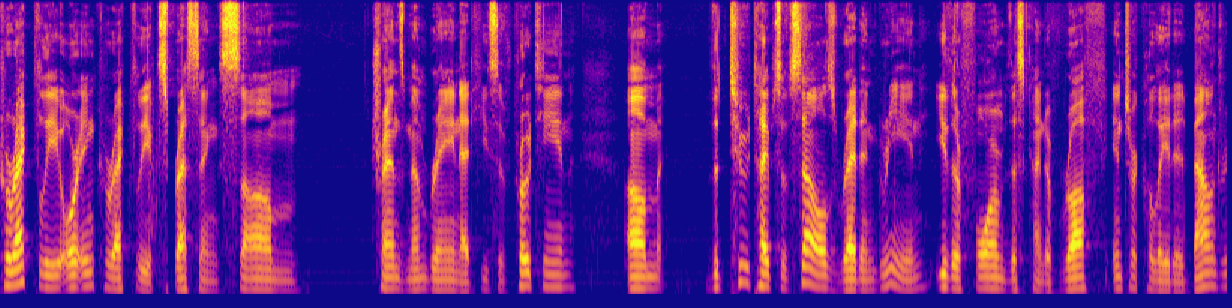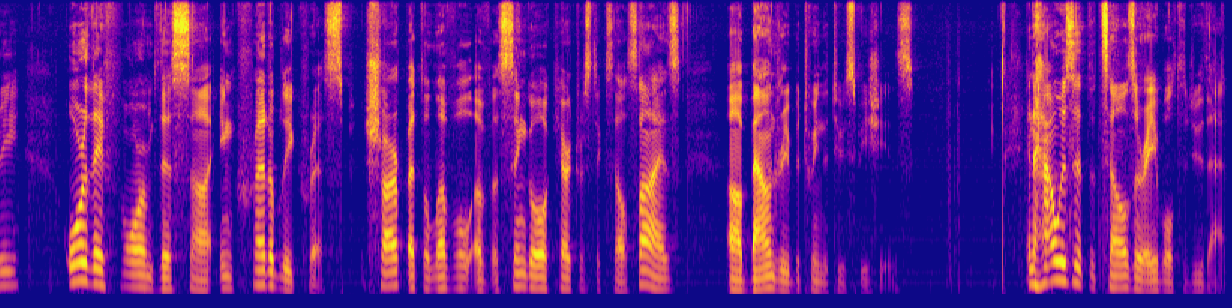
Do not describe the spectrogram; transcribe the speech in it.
correctly or incorrectly expressing some transmembrane adhesive protein. Um, the two types of cells, red and green, either form this kind of rough, intercalated boundary, or they form this uh, incredibly crisp, sharp at the level of a single characteristic cell size, uh, boundary between the two species. And how is it that cells are able to do that?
